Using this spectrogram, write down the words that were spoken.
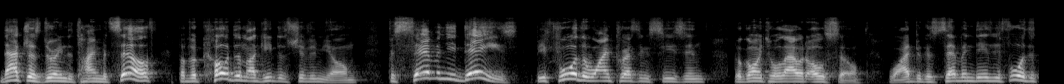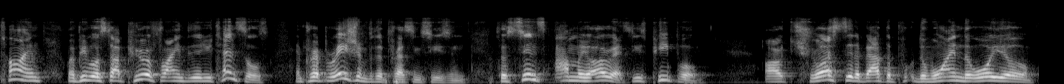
not just during the time itself, but v'kodem agidus shivim yom for seventy days before the wine pressing season. We're going to allow it also. Why? Because seven days before is the time when people start purifying the utensils in preparation for the pressing season. So since Amayaretz, these people are trusted about the, the wine, the oil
